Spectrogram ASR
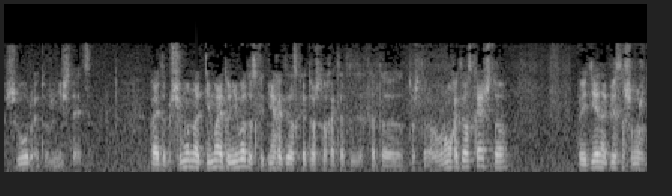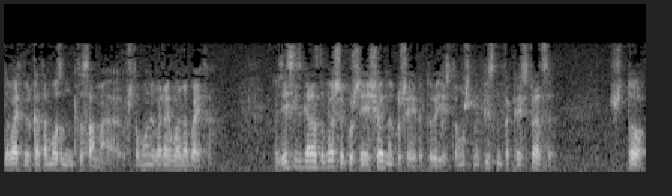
шур, это уже не считается. Поэтому почему он отнимает у него, так сказать, не хотел сказать то, что хотят, это, то, что Равром хотел сказать, что по идее написано, что нужно давать Берката Мозан это самое, чтобы он и варях Балабайта. Но здесь есть гораздо больше кушей, еще одна кушея, которая есть, потому что написана такая ситуация что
